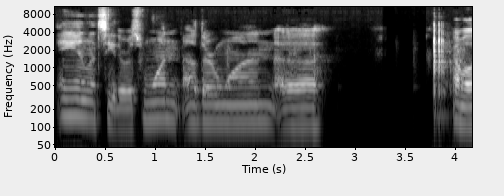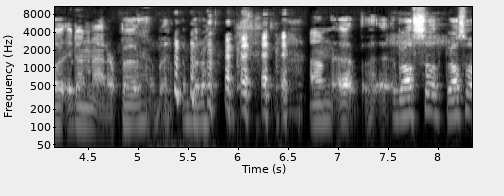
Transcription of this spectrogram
And let's see, there was one other one. Uh, oh, well, it doesn't matter, but but, but um, uh, but also but also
